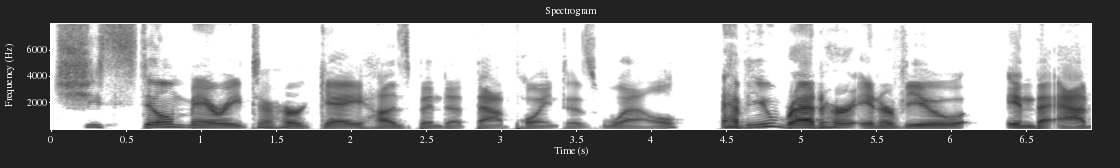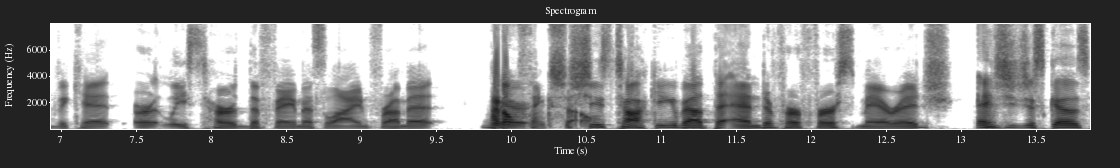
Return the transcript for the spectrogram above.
she's still married to her gay husband at that point as well. Have you read her interview in The Advocate, or at least heard the famous line from it? I don't think so. She's talking about the end of her first marriage, and she just goes,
